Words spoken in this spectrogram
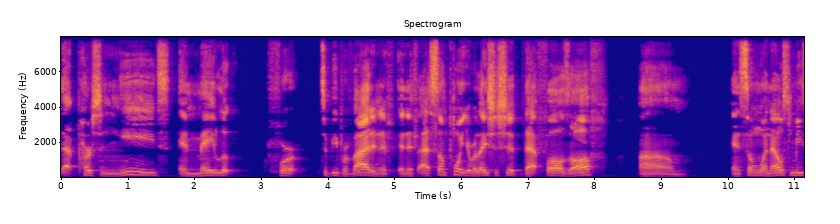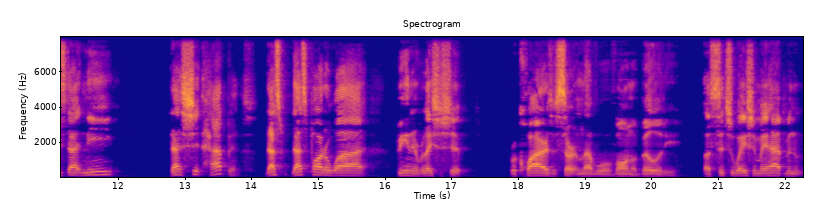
that person needs and may look for to be provided and if and if at some point your relationship that falls off um and someone else meets that need, that shit happens. That's that's part of why being in a relationship requires a certain level of vulnerability. A situation may happen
